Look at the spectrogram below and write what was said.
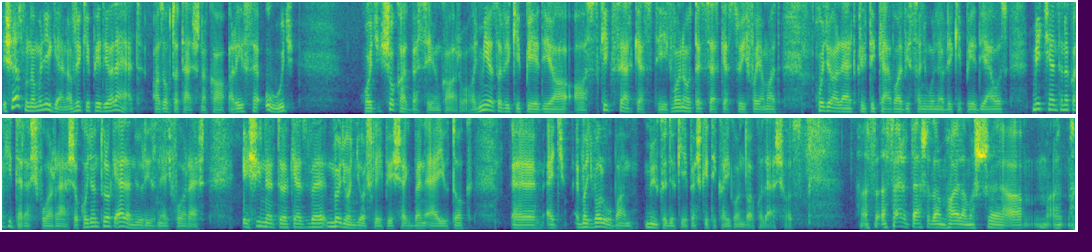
és én azt mondom, hogy igen, a Wikipédia lehet az oktatásnak a része úgy, hogy sokat beszéljünk arról, hogy mi az a Wikipédia, azt kik szerkesztik, van ott egy szerkesztői folyamat, hogyan lehet kritikával viszonyulni a Wikipédiához, mit jelentenek a hiteles források, hogyan tudok ellenőrizni egy forrást. És innentől kezdve nagyon gyors lépésekben eljutok egy, vagy valóban működőképes kritikai gondolkodáshoz. A felnőtt társadalom hajlamos a, a, a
